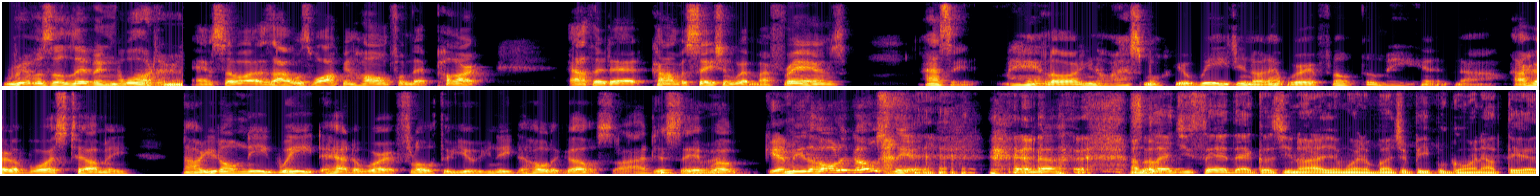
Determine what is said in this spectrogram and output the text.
rivers of living water. Mhm. And so as I was walking home from that park after that conversation with my friends, I said, man, Lord, you know, I smoke your weed, you know, that word flowed through me. And uh, I heard a voice tell me, no, you don't need weed to have the word flow through you. You need the Holy Ghost. So I just said, Right. well, give me the Holy Ghost then. And, uh, I'm so- glad you said that because you know I didn't want a bunch of people going out there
